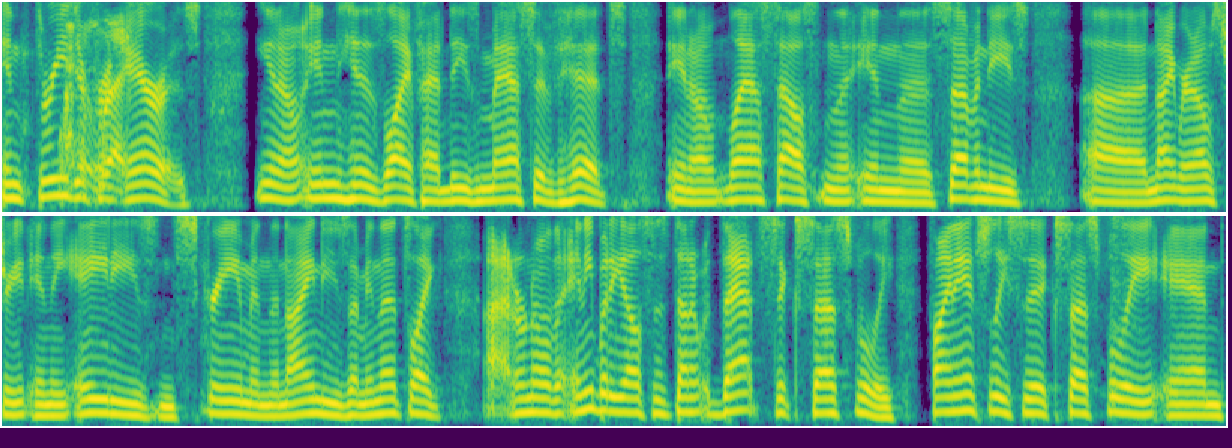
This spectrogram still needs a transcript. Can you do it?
in three different Right. eras. You know, in his life had these massive hits, you know, Last House in the in the 70s, uh Nightmare on Elm Street in the 80s and Scream in the 90s. I mean, that's like I don't know that anybody else has done it that successfully, financially successfully and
